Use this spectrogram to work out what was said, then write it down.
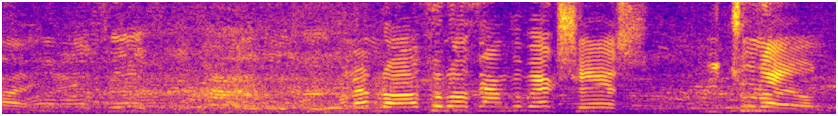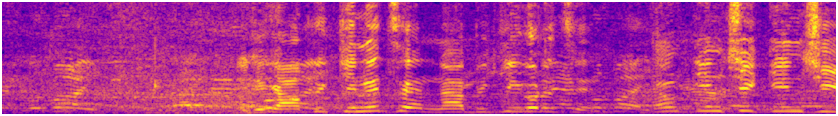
নাই। মানে লস লস আঙ্গ ব্যাগ শেষ। কিচ্ছু নাই এটাকে আপনি কিনেছেন না বিক্রি করেছেন? এখন কিনছি কিনছি।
